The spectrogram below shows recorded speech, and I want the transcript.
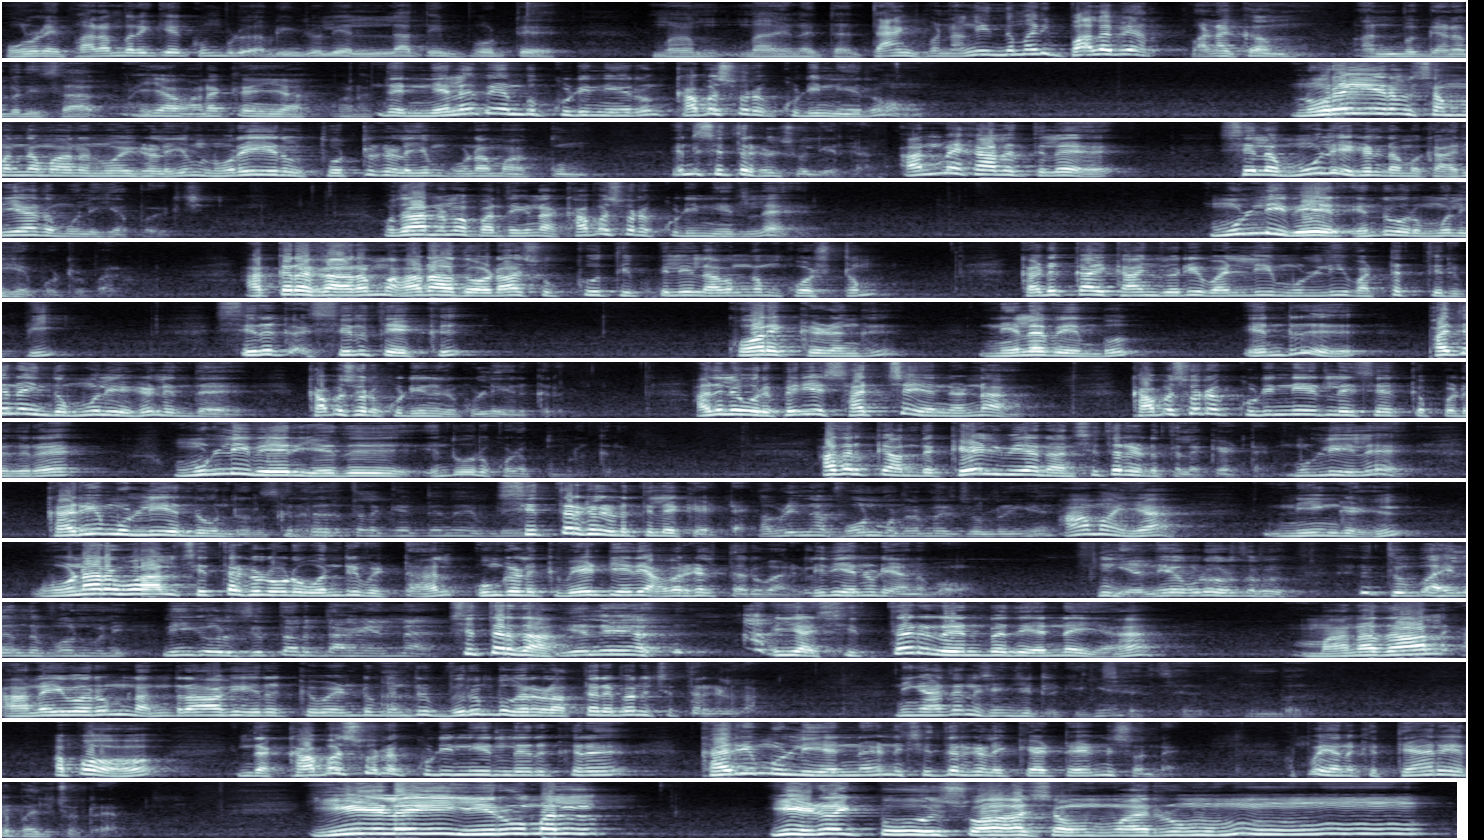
உங்களுடைய பரம்பரைக்கே கும்பிடு அப்படின்னு சொல்லி எல்லாத்தையும் போட்டு ம எனக்கு தேங்க் பண்ணாங்க. இந்த மாதிரி பல பேர். வணக்கம் அன்பு கணபதி சார். ஐயா வணக்கம் ஐயா வணக்கம். இந்த நிலவேம்பு குடிநீரும் கபசுர குடிநீரும் நுரையீரல் சம்பந்தமான நோய்களையும் நுரையீரல் தொற்றுகளையும் குணமாக்கும் என்று சித்தர்கள் சொல்லியிருக்காங்க. அண்மை காலத்தில் சில மூலிகைகள் நமக்கு அறியாத மூலிகையாக போயிடுச்சு. உதாரணமாக பார்த்தீங்கன்னா கபசுர குடிநீரில் முள்ளி வேர் என்று ஒரு மூலிகை போட்டிருப்பார். அக்கரகாரம் ஆடாதோடா சுக்கு திப்பிலி லவங்கம் கோஷ்டம் கடுக்காய் காஞ்சொரி வள்ளி முள்ளி வட்டத்திருப்பி சிறு சிறுதேக்கு கோரைக்கிழங்கு நிலவேம்பு என்று பதினைந்து மூலிகைகள் இந்த கபசுர குடிநீருக்குள்ளே இருக்கிறது. அதில் ஒரு பெரிய சர்ச்சை என்னென்னா கபசுர குடிநீரில் சேர்க்கப்படுகிற முள்ளி வேர் எது என்று ஒரு குழப்பம் இருக்குது அதற்கு அந்த கேள்வியை நான் சித்தரிடத்தில் கேட்டேன். முள்ளியில் கரிமுள்ளி என்று ஒன்று இருக்கிறது. கேட்டேன்னு சித்தர்களிடத்திலே கேட்டேன். அப்படின்னா ஃபோன் பண்ணுற மாதிரி சொல்கிறீங்க ஆமாய்யா. நீங்கள் உணர்வால் சித்தர்களோடு ஒன்றிவிட்டால் உங்களுக்கு வேண்டியதை அவர்கள் தருவார்கள். இது என்னுடைய அனுபவம். என்னைய கூட ஒருத்தர் துபாயிலேருந்து ஃபோன் பண்ணி நீங்கள் ஒரு சித்தர்ட்டாங்க என்ன? சித்தர் தான் என்னைய? ஐயா சித்தர் என்பது என்னையா மனதால் அனைவரும் நன்றாக இருக்க வேண்டும் என்று விரும்புகிறவர்கள் அத்தனை பேரும் சித்தர்கள் தான் நீங்கள் அதானே செஞ்சிட்டு இருக்கீங்க சரி. ரொம்ப. அப்போது இந்த கபசுர குடிநீரில் இருக்கிற கரிமுள்ளி என்னன்னு சித்தர்களை கேட்டேன்னு சொன்னேன். அப்போ எனக்கு தேரையர் பதில் சொல்கிறார் ஈழை இருமல் இழைப்பு சுவாசம் வரும்.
